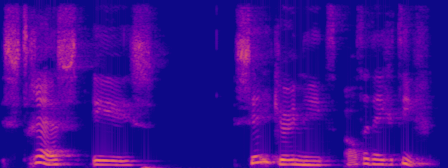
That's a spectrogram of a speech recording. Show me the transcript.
stress is zeker niet altijd negatief.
